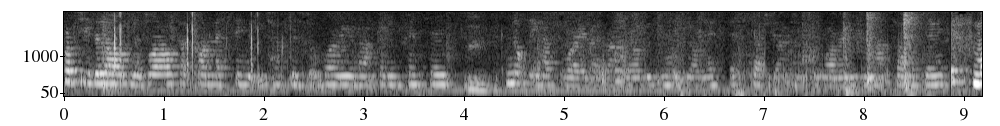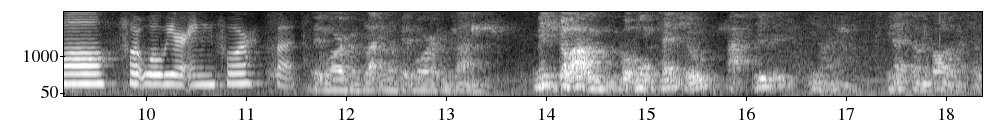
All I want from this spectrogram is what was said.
and it's literally just Property's as well, so that's one less thing that you'd have to sort of worry about getting fitted. Hmm. Not that you have to worry about it around here, I'll be completely honest. It's you don't have to worry from that side of things. Small for what we are aiming for, but A bit more open plan, you want a bit more open plan. I mean, if you go out, you've got more potential, absolutely. You know, you know, on the garden actually.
